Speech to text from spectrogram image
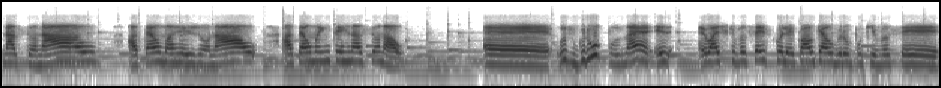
nacional, até uma regional, até uma internacional. É, os grupos, né? Eu acho que você escolher qual que é o grupo que você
